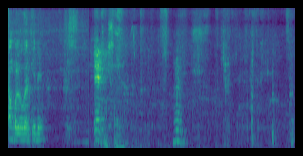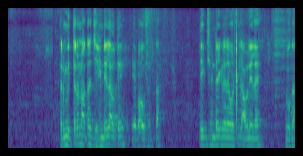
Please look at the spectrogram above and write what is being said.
आंघोळ वगैरे केले. तर मित्रांनो आता झेंडे लावते हे पाहू शकता. एक झेंडा इकडे वरती लावलेला आहे. बघा.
